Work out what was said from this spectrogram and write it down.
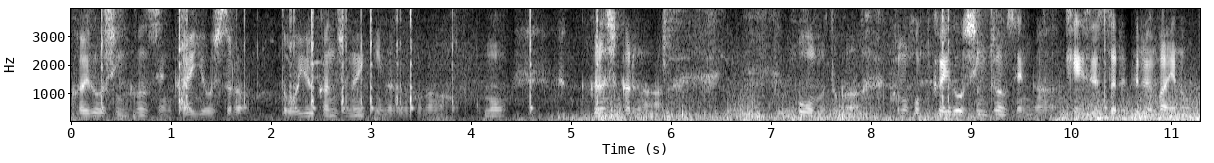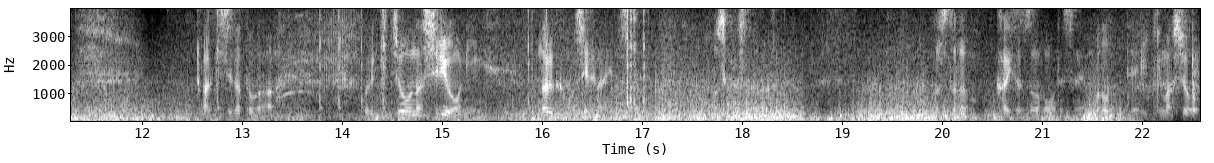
北海道新幹線開業したらどういう感じの駅になるのかな？このクラシカルなホームとかこの北海道新幹線が建設されてる前の空き地だとかこれ貴重な資料になるかもしれないですね。もしかしたら。そしたら解説の方ですね戻っていきましょう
